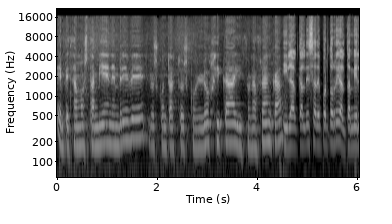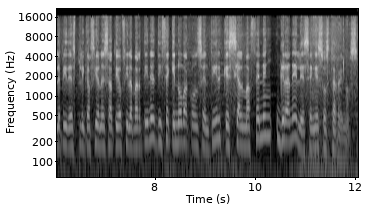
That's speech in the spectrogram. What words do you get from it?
Empezamos también en breve los contactos con Lógica y Zona Franca. Y la alcaldesa de Puerto Real también le pide explicaciones a Teófila Martínez. Dice que no va a consentir que se almacenen graneles en esos terrenos.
